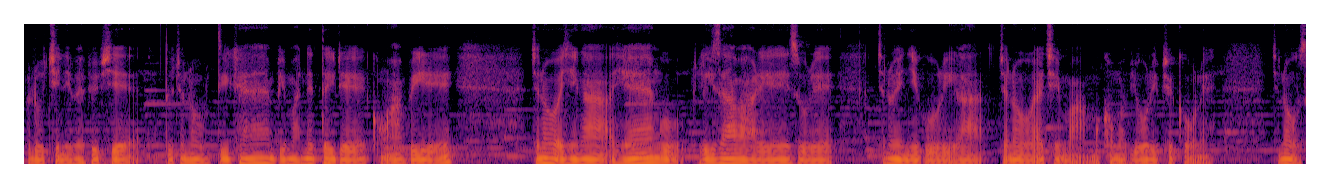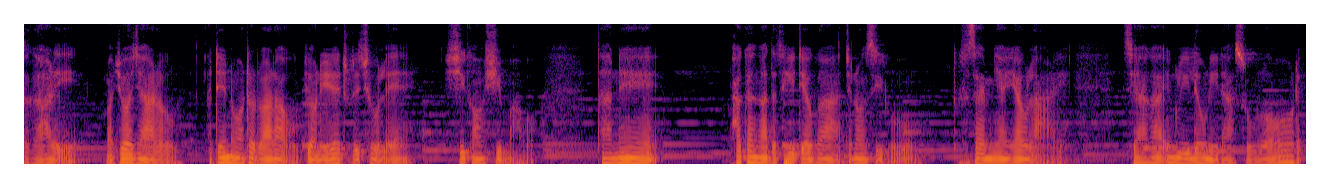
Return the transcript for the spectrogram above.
ဘယ်လိုခြေနေပဲဖြစ်ဖြစ်သူကျွန်တော်တီးခမ်းပြီးမှနှစ်သိမ့်တယ်ခွန်အားပေးတယ် ကျွန်တော်အရင်ကအရန်ကိုလေးစားပါတယ်ဆိုတော့ကျွန်တော်ရဲ့ညီကိုတွေကကျွန်တော်အဲ့အချိန်မှာမခုံမပြောတွေဖြစ်ကုန်တယ်ကျွန်တော်စကားတွေမပြောကြတော့အတင်းတော့ထွက်သွားတာကိုပြောနေတဲ့သူတချို့လည်းရှိကောင်းရှိမှာပေါ့ဒါနဲ့ဖကန်ကတထေးတယောက်ကကျွန်တော်စီကိုသူစဆိုင်မြန်ရောက်လာတယ်ဆရာကအင်္ဂလိပ်လုပ်နေတာဆိုတော့တဲ့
